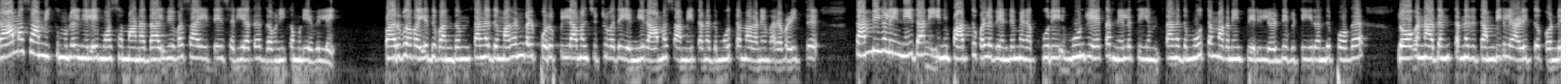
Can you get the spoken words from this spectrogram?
ராமசாமிக்கு முதல் நிலை மோசமானதால் விவசாயத்தை சரியாக கவனிக்க முடியவில்லை. பருவ வயது வந்தும் தனது மகன்கள் பொறுப்பில்லாமல் சுற்றுவதை எண்ணி ராமசாமி தனது மூத்த மகனை வரவழைத்து தம்பிகளை நீதான் இனி பார்த்து கொள்ள வேண்டும் என கூறி மூன்று ஏக்கர் நிலத்தையும் தனது மூத்த மகனின் பேரில் எழுதிவிட்டு இறந்து போக லோகநாதன் தனது தம்பிகளை அழைத்து கொண்டு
